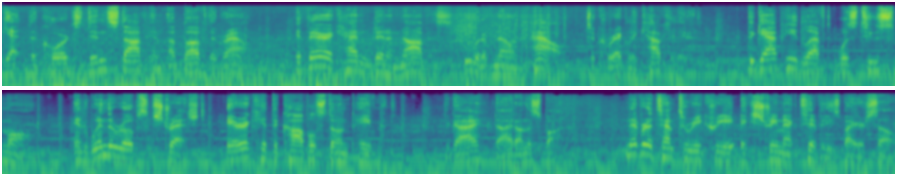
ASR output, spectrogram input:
Yet the cords didn't stop him above the ground. If Eric hadn't been a novice, he would have known how to correctly calculate it. The gap he'd left was too small, and when the ropes stretched, Eric hit the cobblestone pavement. The guy died on the spot. Never attempt to recreate extreme activities by yourself.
